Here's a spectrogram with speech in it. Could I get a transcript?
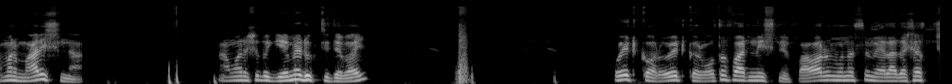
আমার মারিস না। আমার শুধু গেমে ঢুকতি দে ভাই। ওয়েট কর ওয়েট কর অত পার নিস নে। পাওয়ার মনে হচ্ছে মেলা দেখাচ্ছ।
